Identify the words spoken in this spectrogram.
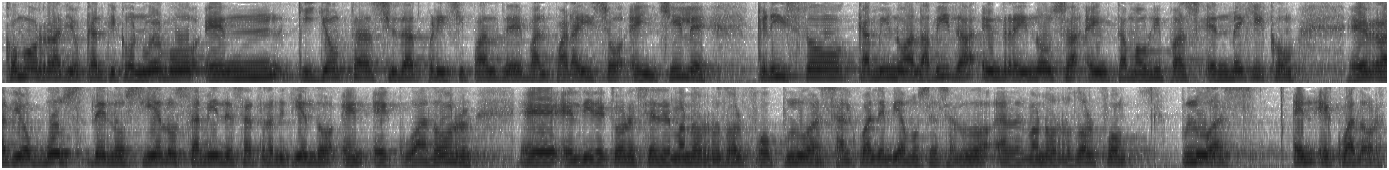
como Radio Cántico Nuevo en Quillota, ciudad principal de Valparaíso, en Chile. Cristo, Camino a la Vida en Reynosa, en Tamaulipas, en México. El Radio Bus de los Cielos también está transmitiendo en Ecuador. Eh, el director es el hermano Rodolfo Pluas, al cual enviamos el saludo al hermano Rodolfo Pluas en Ecuador.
